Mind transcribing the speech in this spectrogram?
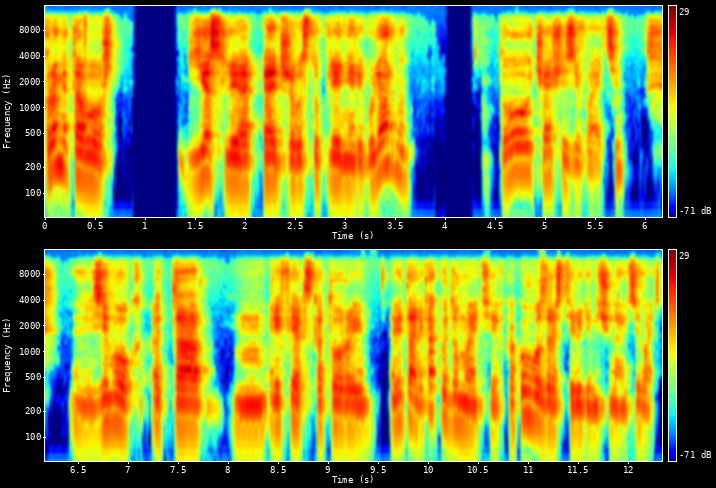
Кроме того, если, опять же, выступление регулярно, то чаще зевайте. Э, зевок – это рефлекс, который… Виталий, как вы думаете, в каком возрасте люди начинают зевать?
